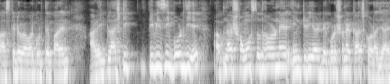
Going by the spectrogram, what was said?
বাস্কেটও ব্যবহার করতে পারেন, আর এই প্লাস্টিক পিভিসি বোর্ড দিয়ে আপনার সমস্ত ধরনের ইন্টেরিয়ার ডেকোরেশনের কাজ করা যায়।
